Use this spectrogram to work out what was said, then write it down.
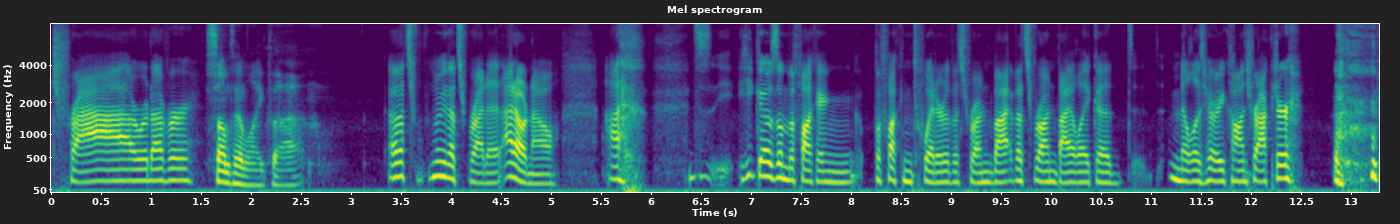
tra or whatever? Something like that. Oh, that's maybe that's Reddit. I don't know. Uh, he goes on the fucking the fucking Twitter that's run by that's run by like a d- military contractor. oh,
